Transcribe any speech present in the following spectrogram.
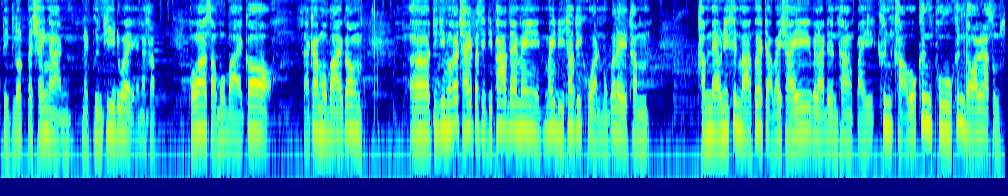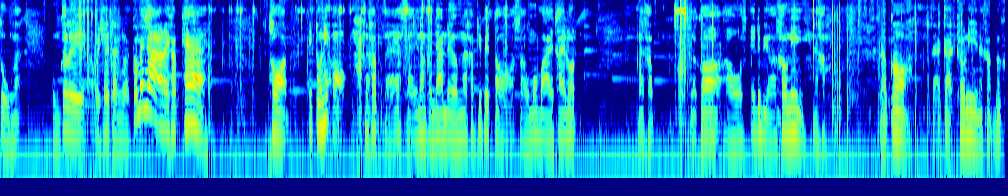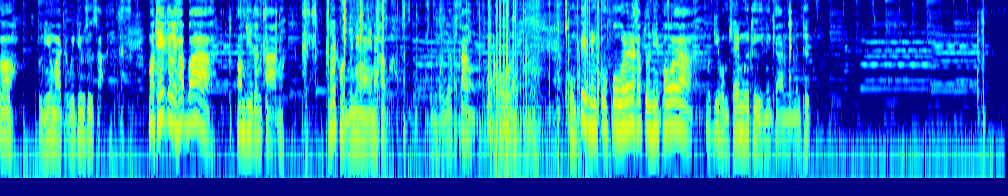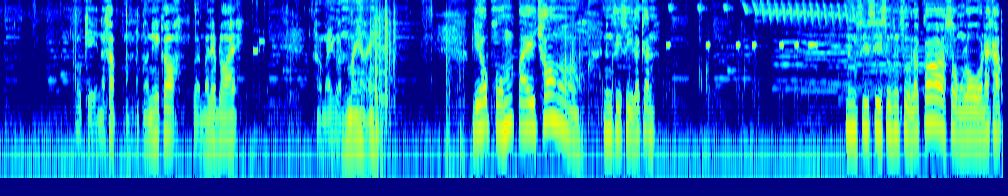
ติดรถไปใช้งานในพื้นที่ด้วยนะครับ เพราะว่าเสาโมบายก็สายการโมบายก็เออจริงๆมันก็ใช้ประสิทธิภาพได้ไม่ไม่ดีเท่าที่ควร ผมก็เลยทำทำแนวนี้ขึ้นมาเพื่อจะไว้ใช้เวลาเดินทางไปขึ้นเขาขึ้นภูขึ้นดอยเวลาสูงๆอะ่ะ ผมก็เลยเอาไปใช้ต่างจังหวัดก็ไม่ยากอะไรครับ แค่ถอดไอตัวนี้ออกนะครับสายสายนำสัญญาณเดิมนะครับ ที่ไปต่อเสาโมบายท้ายรถนะครับ แล้วก็เอา AWR เข้านี่นะครับ แล้วก็สายอากาศเข้านี่นะครับ แล้วก็ตัวนี้มาจากวิทยุสื่อสาร มาเทสกันเลยครับว่าความถี่ต่างๆ ได้ผลเป็นยังไงนะครับเดี๋ยวจะตั้งโกโปรหน่อยผมเปลี่ยนเป็นโกโปรแล้วนะครับ ตัวนี้เพราะว่าเมื่อกี้ผมใช้มือถือในการบันทึก โอเคนะครับ ตอนนี้ก็เปิดมาเรียบร้อย หาไม้ก่อนไม้หาย เดี๋ยวผมไปช่อง 144 แล้วกัน 144 000 แล้วก็ส่งโลนะครับ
